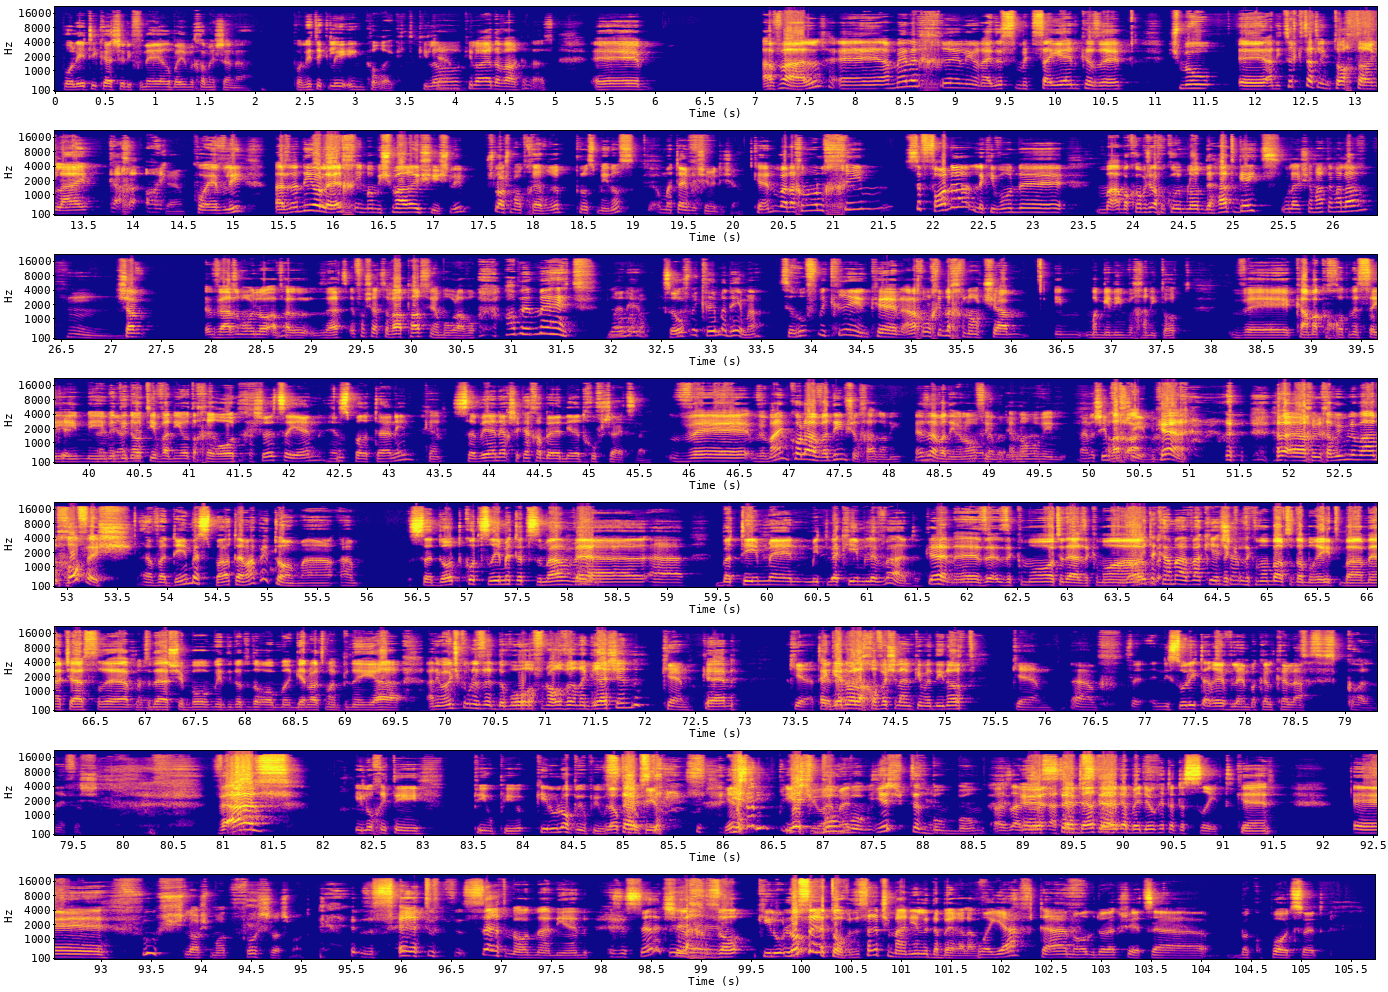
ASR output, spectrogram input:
פוליטיקה שלפני 45 שנה. פוליטיקלי אינקורקט, כי לא, כן. כי לא היה דבר כזה אז. אה, אבל אה, המלך אה, ליאוניידס מציין כזה, תשמעו, אני צריך קצת למתוח את הרגליים, ככה, אוי, כן. כואב לי, אז אני הולך עם המשמר האישי שלי, 300 חבר'ה פלוס מינוס, 299. כן, ואנחנו הולכים צפונה לכיוון המקום שאנחנו קוראים לו The Hut Gates, אולי שמעתם עליו? Hmm. עכשיו, ואז אומרים לו אבל זה היה איפה שהצבא הפרסי אמור לעבור. אה באמת. לא, מעניין. לא. צירוף מקרים מדהים, אה? צירוף מקרים כן אנחנו הולכים לחנות שם עם מגנים וחניתות וכמה כוחות מסייעים אוקיי, ממדינות יווניות אחרות חשוב לציין, הם ספרטנים, כן. סביר להניח שככה נראית חופשה אצלם. ו... ומה עם כל העבדים שלך אדוני איזה עבדים הם לא מופיעים. הם לא מביאים. אנשים אנחנו- חופשיים. כן. אנחנו נלחמים למען חופש. עבדים בספרטה, מה פתאום? השדות קוצרים את עצמם כן. והבתים מתנקים לבד. כן אה, זה, זה כמו אתה יודע זה כמו לא ראית כמה אבק יש זה, שם? זה כמו בארצות הברית במאה ה-19 כן. אתה יודע שבו מדינות הדרום הגנו על עצמם מפני ה... אני מאמין שקוראים לזה the war of northern aggression כן, כן כן, אתה. הגנו על החופש שלהם כמדינות. כן, אה, ניסו להתערב להם בכלכלה. גועל נפש. ואז הילוך איתי פיו פיו כאילו לא פיו פיו לא סטפ פיו. יש פיו, בום. בום יש קצת בום בום. אז אה, אתה מתאר. כרגע בדיוק את התסריט. כן. אה, פו, 300 פוש 300. זה סרט סרט מאוד מעניין זה סרט ש... לחזור כאילו לא סרט טוב זה סרט שמעניין לדבר עליו. הוא היה הפתעה מאוד גדולה כשהוא יצא בקופות, זאת אומרת,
